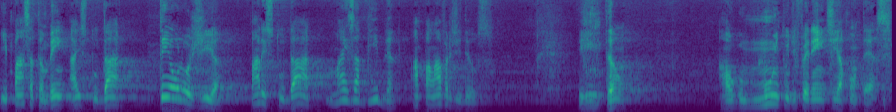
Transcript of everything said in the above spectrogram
E passa também a estudar teologia, para estudar mais a Bíblia, a palavra de Deus. E então, algo muito diferente acontece.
